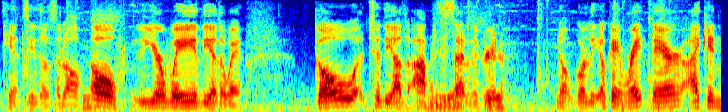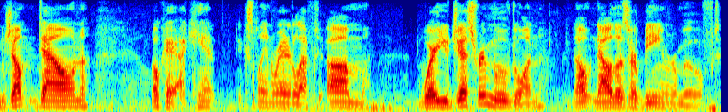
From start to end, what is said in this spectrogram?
Can't see those at all. Oh, you're way the other way. Go to the other opposite side of the grid. here? No, go to the okay, right there. I can jump down. Okay, I can't explain right or left. Um, where you just removed one. No, now those are being removed.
